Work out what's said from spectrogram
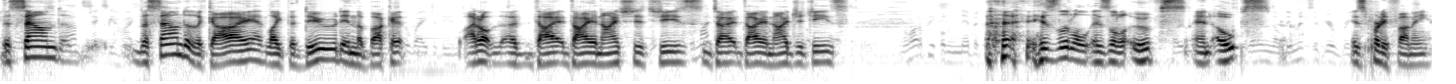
The sound the sound of the guy, like the dude in the bucket, I don't uh, Di- his little his little oofs and opes is pretty funny.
